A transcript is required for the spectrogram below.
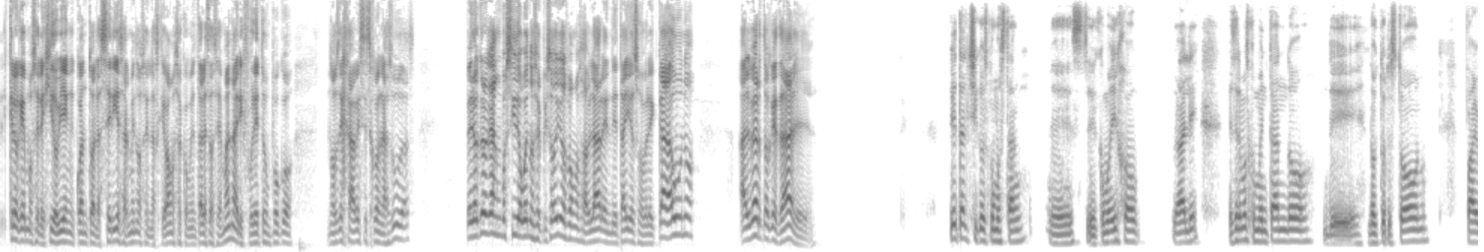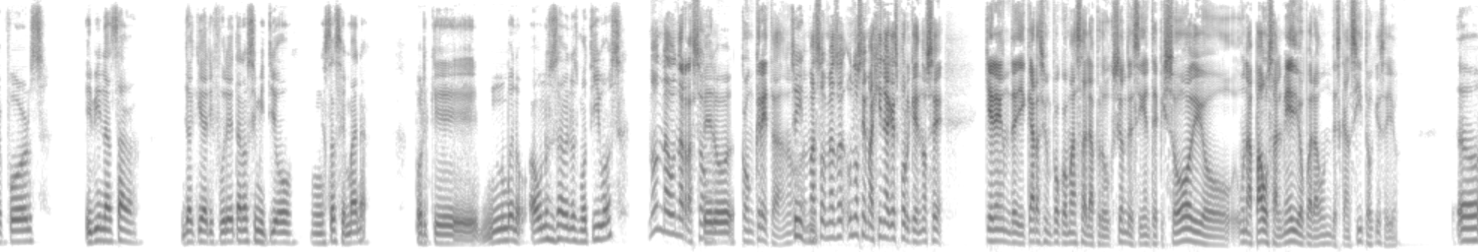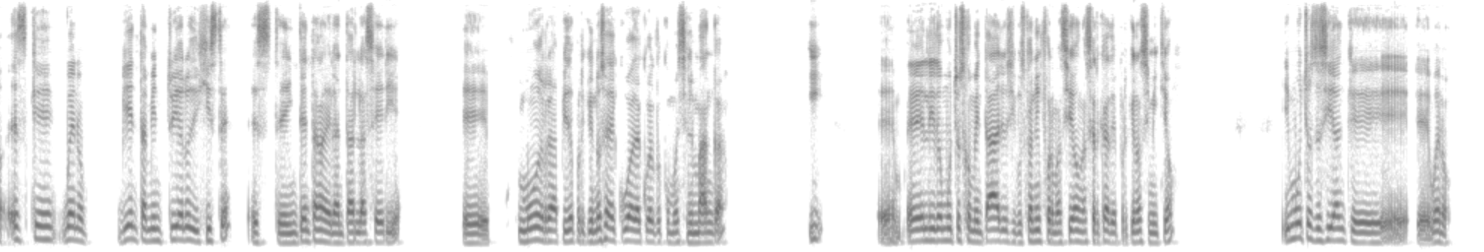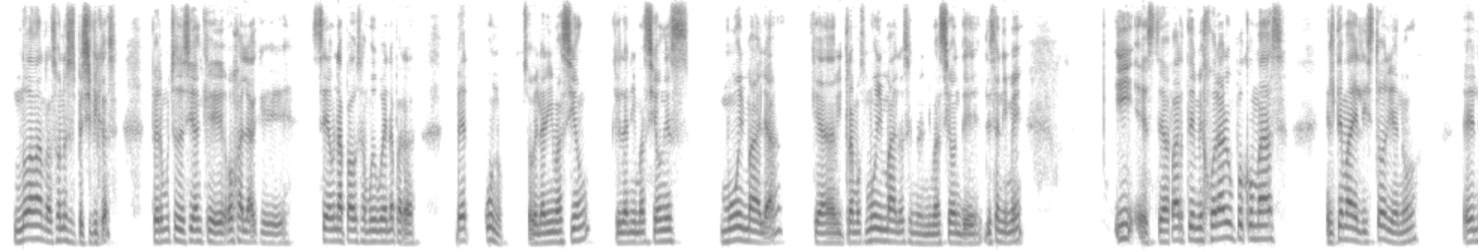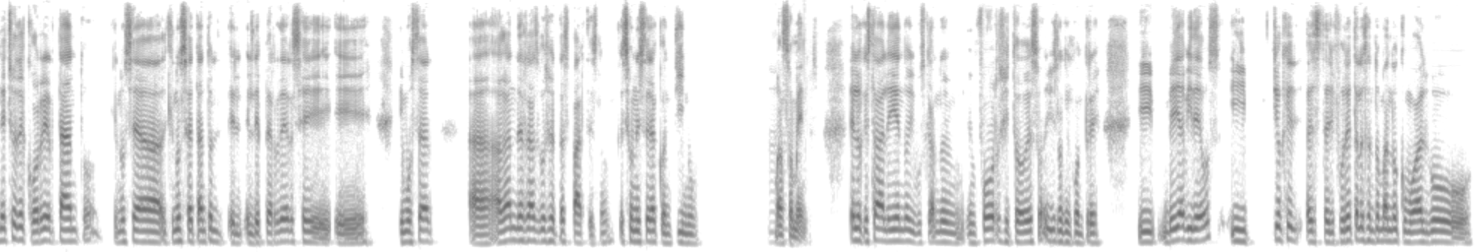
Creo que hemos elegido bien en cuanto a las series, al menos en las que vamos a comentar esta semana. Arifureta un poco nos deja a veces con las dudas. Pero creo que han sido buenos episodios, vamos a hablar en detalle sobre cada uno. Alberto, ¿qué tal? ¿Qué tal chicos? ¿Cómo están? Este, como dijo ¿vale? Estaremos comentando de Doctor Stone, Fire Force y Vinland Saga, ya que Arifureta no se emitió en esta semana, porque, mm, bueno, aún no se saben los motivos. No da una razón concreta, ¿no? Más o menos uno se imagina que es porque, no sé, quieren dedicarse un poco más a la producción del siguiente episodio, una pausa al medio para un descansito, qué sé yo. Ah, es que, bueno, bien, también tú ya lo dijiste, este, intentan adelantar la serie eh, muy rápido porque no se adecua de acuerdo como es el manga. Y eh, he leído muchos comentarios y buscando información acerca de por qué no se emitió. Y muchos decían que, eh, bueno, no daban razones específicas, pero muchos decían que ojalá que sea una pausa muy buena para ver, uno, sobre la animación, que la animación es muy mala, que arbitramos muy malos en la animación de ese anime, y este, aparte mejorar un poco más el tema de la historia, ¿no? El hecho de correr tanto, que no sea, que no sea tanto el, de perderse eh, y mostrar a, grandes rasgos ciertas partes, ¿no? Que sea una historia continua, más o menos. Es lo que estaba leyendo y buscando en, en y todo eso, y es lo que encontré. Y veía videos y yo que este, Fureta lo están tomando como algo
